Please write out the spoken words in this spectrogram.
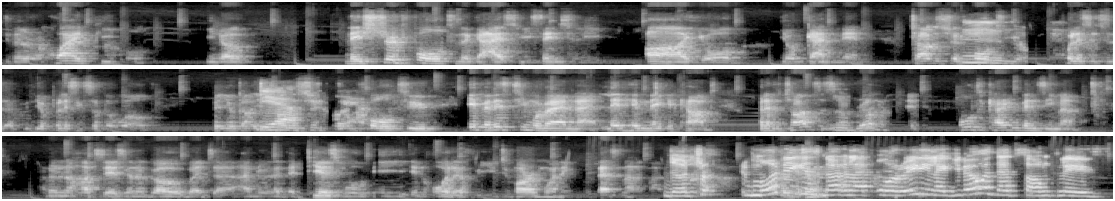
to the required people, you know, they should fall to the guys who essentially are your your gunmen. Chances should mm. fall to your Pulisics, your Pulisics of the world. But your, your yeah. chances should fall to if it is Timo Werner, let him make it count. But if the chances mm. of Real Madrid fall to Karim Benzema, I don't know how today's gonna go, but uh, I know that the tears will be in order for you tomorrow morning. But that's not about. The tr- morning is not like already like you know what that song plays.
